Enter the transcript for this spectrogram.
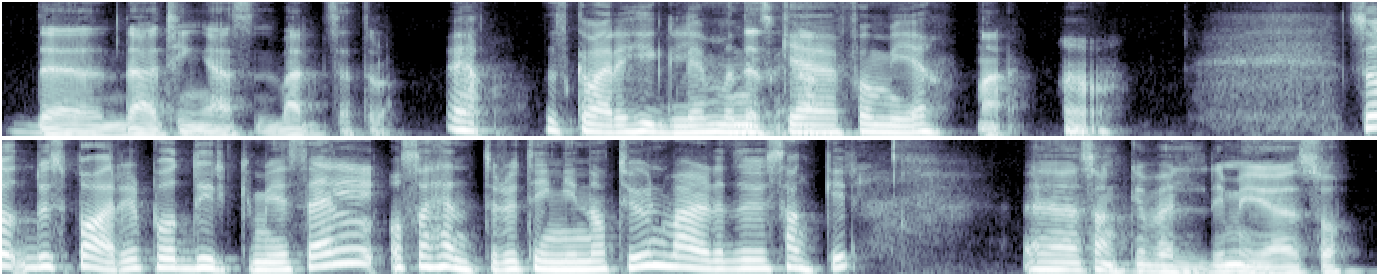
det, det er ting jeg verdsetter, da. ja. Det skal være hyggelig, men Det skal- ikke ja. for mye. Nei. Ja. Så du sparer på å dyrke mye selv, og så henter du ting i naturen. Hva er det du sanker? Jeg sanker veldig mye sopp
